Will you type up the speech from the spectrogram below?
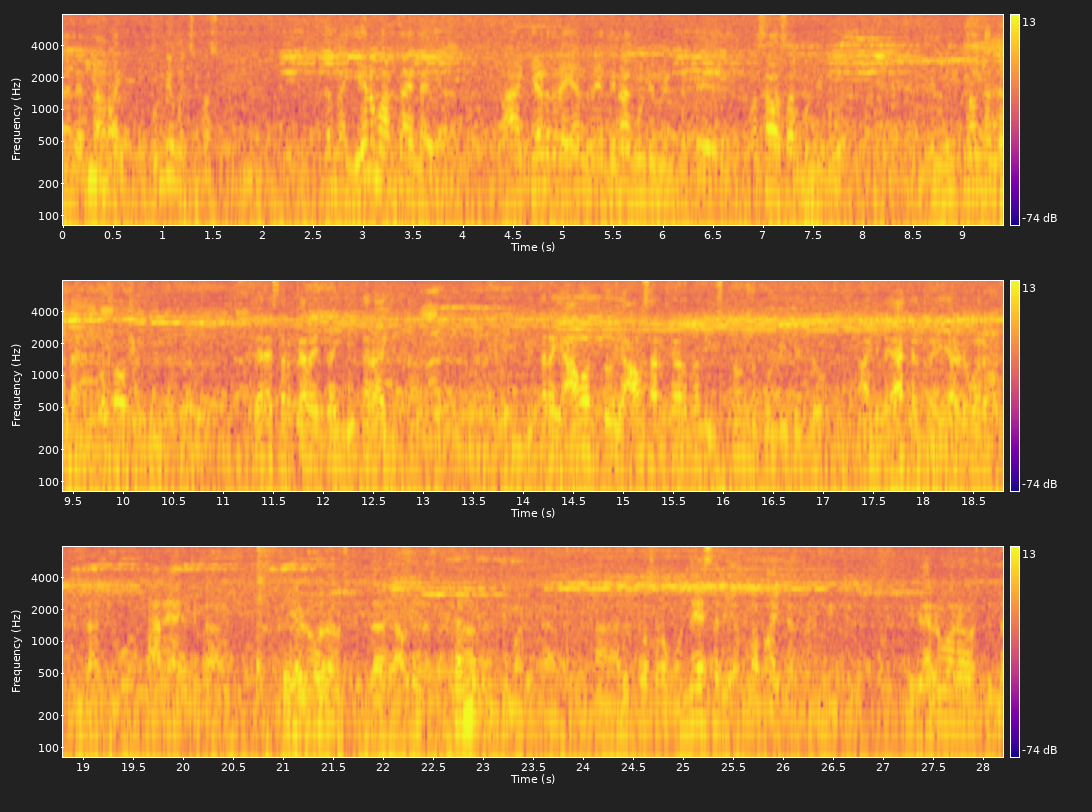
ಮೇಲೆ ದಾರ ಹಾಕಿ, ಗುಂಡಿ ಮುಚ್ಚಿ ಫಸ್ಟ್ ಅದನ್ನು ಏನು ಮಾಡ್ತಾ ಇಲ್ಲ ಇವರು? ಆ ಕೇಳಿದ್ರೆ ಏನು ದಿನ ಗುಂಡಿ ಬೀಳ್ತೈತೆ ಹೊಸ ಹೊಸ ಗುಂಡಿಗಳು. ನಿಮ್ಮ ಕಾಲದಲ್ಲೇ ನಾನು ಹೊಸ ಹೊಸ ಗುಂಡಿ ಬೇರೆ ಸರ್ಕಾರ ಇದ್ದಾಗ ಈ ಥರ ಆಗಿತ್ತ? ಥರ ಯಾವತ್ತೂ ಯಾವ ಸರ್ಕಾರದಲ್ಲಿ ಇಷ್ಟೊಂದು ಗುಂಡಿ ಬಿದ್ದು ಆಗಿಲ್ಲ. ಯಾಕಂದರೆ ಎರಡೂವರೆ ವರ್ಷದಿಂದ ನೀವು ತಾರೆ ಹಾಕಿಲ್ಲ. ಎರಡೂವರೆ ವರ್ಷದಿಂದ ಯಾವುದೇ ರಸ್ತೆ ಅಭಿವೃದ್ಧಿ ಮಾಡಿಲ್ಲ. ಅದಕ್ಕೋಸ್ಕರ ಒಂದೇ ಸರಿ ಎಲ್ಲ ಬಾಯಿ ಕರ್ಕೊಂಡು ನಿಂತಿದೆ. ನೀವು ಎರಡೂವರೆ ವರ್ಷದಿಂದ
